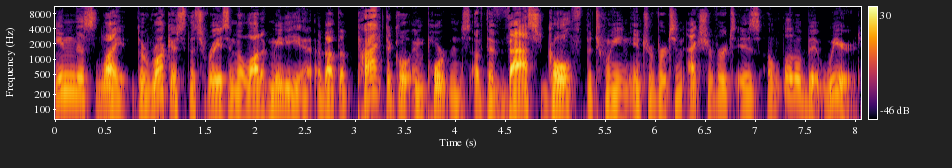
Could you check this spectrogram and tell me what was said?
In this light, the ruckus that's raised in a lot of media about the practical importance of the vast gulf between introverts and extroverts is a little bit weird.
